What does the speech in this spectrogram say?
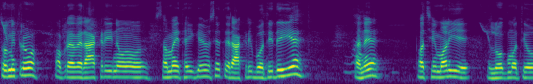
તો મિત્રો આપણે હવે રાખડીનો સમય થઈ ગયો છે તે રાખડી બોધી દઈએ અને પછી મળીએ. લોગમાં તેઓ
